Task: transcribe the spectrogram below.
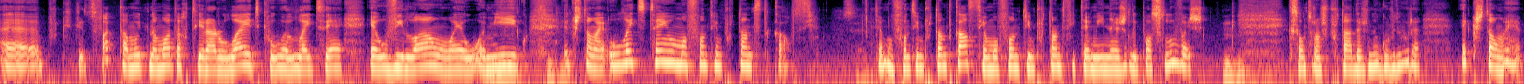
eh, porque de facto está muito na moda retirar o leite, que o leite é, é o vilão ou é o amigo. A questão é, o leite tem uma fonte importante de cálcio. Tem uma fonte importante de cálcio, tem uma fonte importante de vitaminas lipossolúveis que são transportadas na gordura. A questão é,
